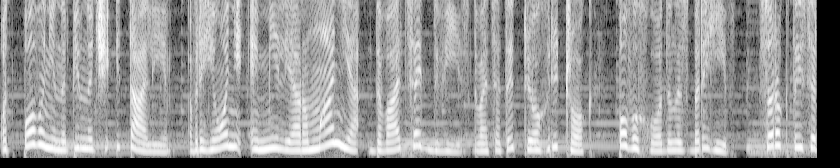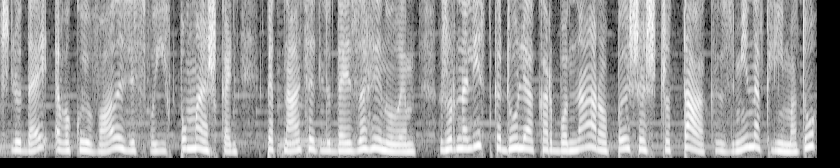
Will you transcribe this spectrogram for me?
От повені на півночі Італії в регіоні Емілія Романія 22 з 23 річок повиходили з берегів. 40 тисяч людей евакуювали зі своїх помешкань, 15 людей загинули. Журналістка Джулія Карбонаро пише, що так, зміна клімату,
